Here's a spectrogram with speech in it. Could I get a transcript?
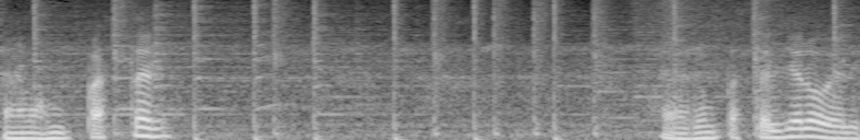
Tenemos un pastel. Es un pastel yellow belly.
